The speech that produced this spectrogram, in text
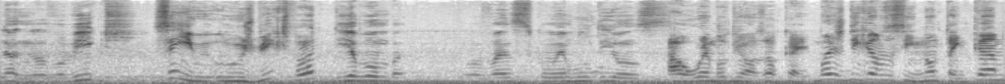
Não, não levou bicos sim, os bicos, pronto, e a bomba. O avanço com o embolo de 11. ah, o Wembley de 11, ok, mas digamos assim, não tem cam,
